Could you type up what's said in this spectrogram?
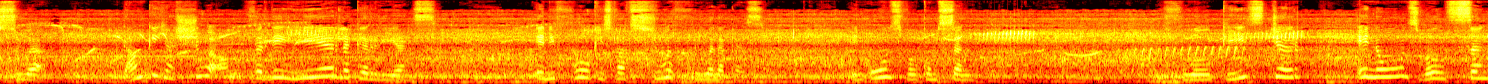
So, dankie Yahshua vir die heerlijke reens en die volkies wat so vrolik is. En ons wil kom sing. Volkies chirp en ons wil sing.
